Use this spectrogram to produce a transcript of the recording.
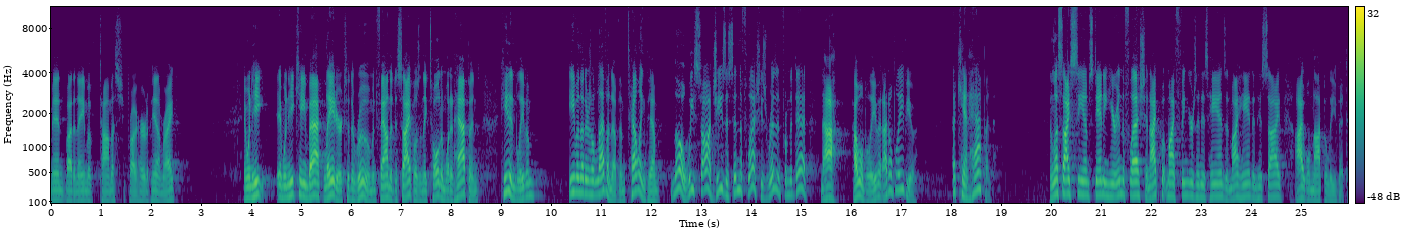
A man by the name of Thomas. You probably heard of him, right? And when he and when he came back later to the room and found the disciples and they told him what had happened, he didn't believe him, even though there's 11 of them telling them, No, we saw Jesus in the flesh. He's risen from the dead. Nah, I won't believe it. I don't believe you. That can't happen. Unless I see him standing here in the flesh and I put my fingers in his hands and my hand in his side, I will not believe it.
